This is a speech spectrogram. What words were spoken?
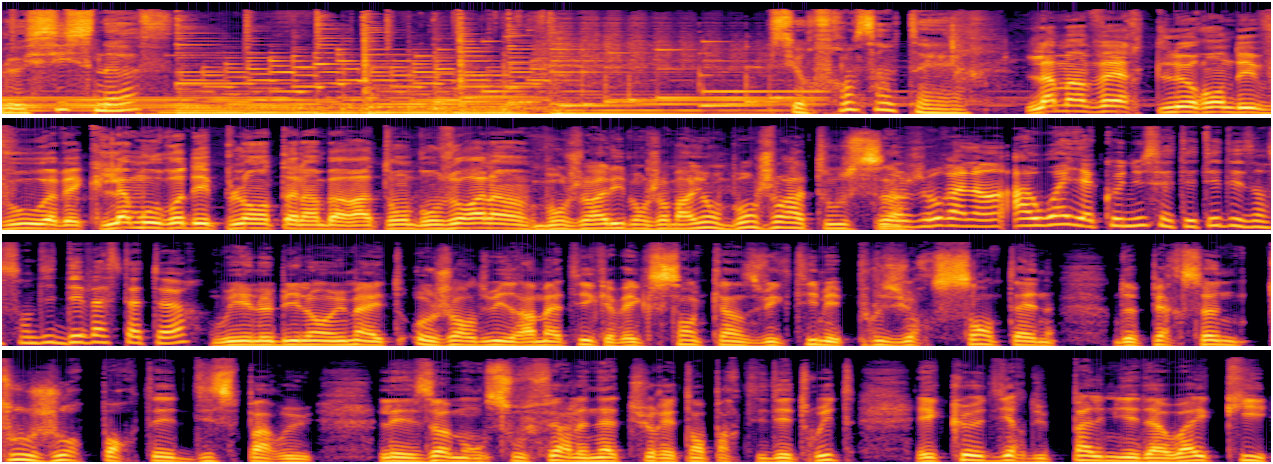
Le 6-9 sur France Inter. La main verte, le rendez-vous avec l'amoureux des plantes, Alain Baraton. Bonjour Alain. Bonjour Ali, bonjour Marion, bonjour à tous. Bonjour Alain. Hawaï a connu cet été des incendies dévastateurs. Oui, le bilan humain est aujourd'hui dramatique avec 115 victimes et plusieurs centaines de personnes toujours portées disparues. Les hommes ont souffert, la nature est en partie détruite. Et que dire du palmier d'Hawaï qui,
